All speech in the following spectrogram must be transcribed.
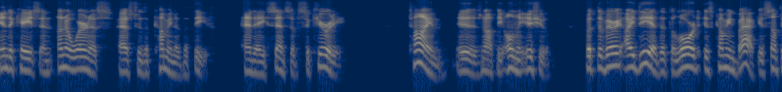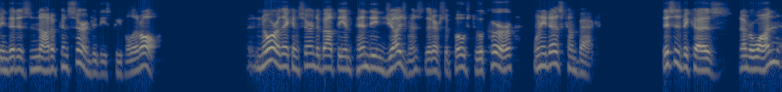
indicates an unawareness as to the coming of the thief and a sense of security. Time is not the only issue, but the very idea that the Lord is coming back is something that is not of concern to these people at all. Nor are they concerned about the impending judgments that are supposed to occur when he does come back. This is because, number one,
